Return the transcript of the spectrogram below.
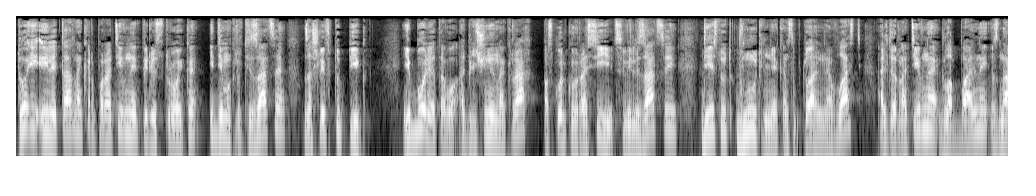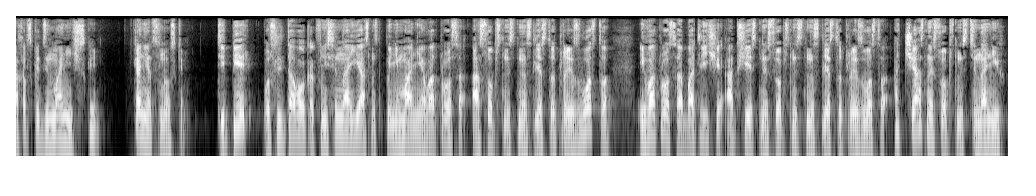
то и элитарно-корпоративная перестройка и демократизация зашли в тупик – и более того обречены на крах, поскольку в России цивилизации действует внутренняя концептуальная власть, альтернативная глобальной знахарско-динамической. Конец носки. Теперь, после того, как внесена ясность понимания вопроса о собственности наследства производства и вопроса об отличии общественной собственности наследства производства от частной собственности на них,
